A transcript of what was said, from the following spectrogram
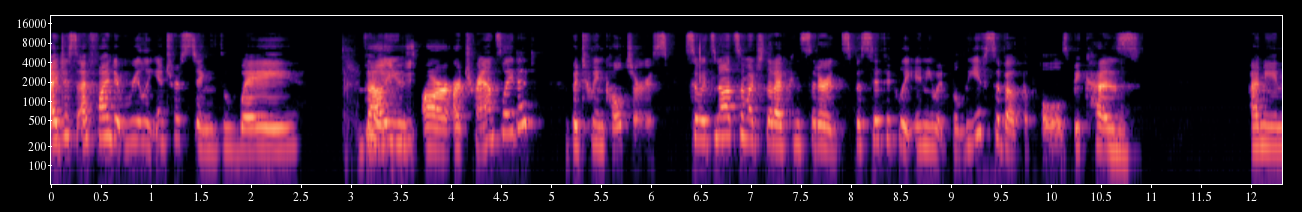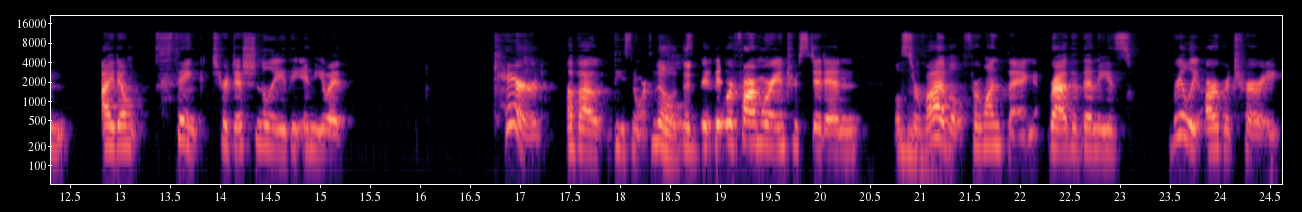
I just I find it really interesting the way values well, you, are are translated between cultures. So it's not so much that I've considered specifically Inuit beliefs about the poles because mm. I mean, I don't think traditionally the Inuit cared about these North no, Poles. They, they, were far more interested in well, mm-hmm. survival for one thing, rather than these really arbitrary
